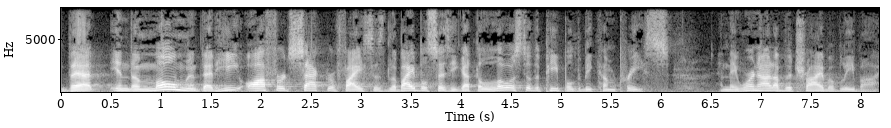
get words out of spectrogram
that in the moment that he offered sacrifices, the Bible says he got the lowest of the people to become priests, and they were not of the tribe of Levi.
